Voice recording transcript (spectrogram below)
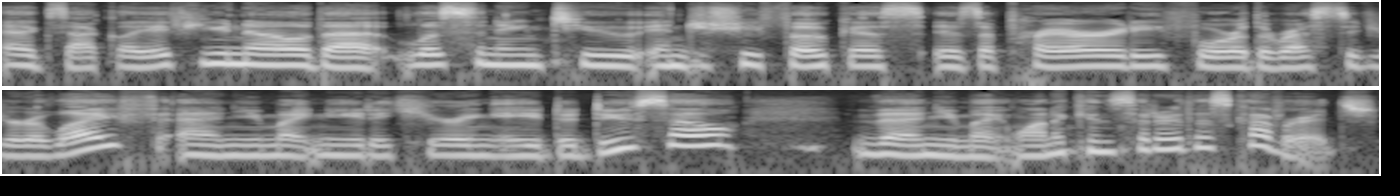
Exactly. If you know that listening to industry focus is a priority for the rest of your life and you might need a hearing aid to do so, then you might want to consider this coverage.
